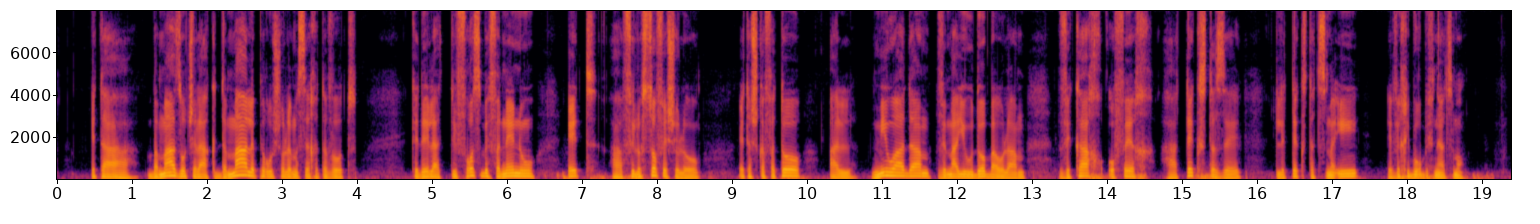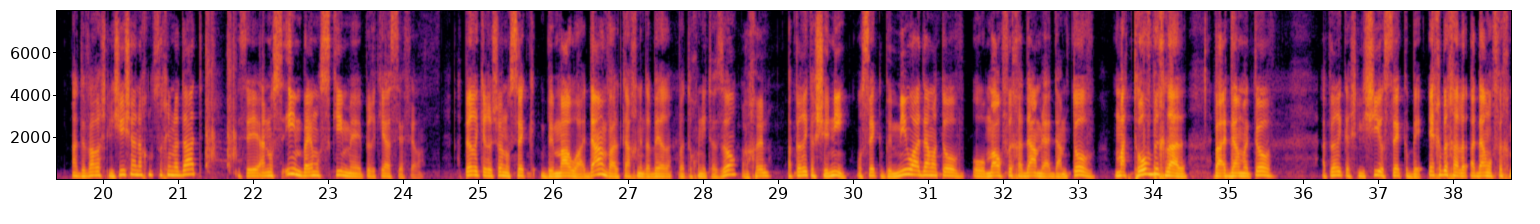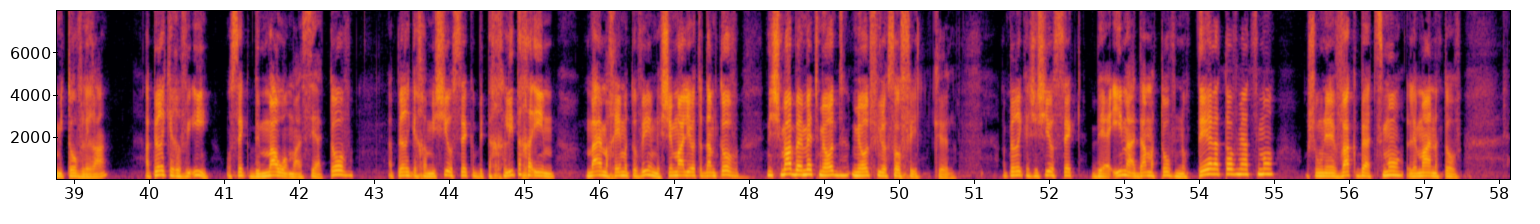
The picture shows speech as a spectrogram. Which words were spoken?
את הבמה הזאת של ההקדמה לפירושו למסכת אבות, כדי לפרוס בפנינו את הפילוסופיה שלו, את השקפתו על מיהו האדם ומה ייעודו בעולם, וכך הופך הטקסט הזה לטקסט עצמאי וחיבור בפני עצמו. הדבר השלישי שאנחנו צריכים לדעת זה הנושאים בהם עוסקים אה, פרקי הספר. הפרק הראשון עוסק במהו האדם, ועל כך נדבר בתוכנית הזו. אכן. הפרק השני עוסק במיהו האדם הטוב, או מה הופך אדם לאדם טוב, מה טוב בכלל באדם הטוב. הפרק השלישי עוסק באיך בכלל אדם הופך מטוב לרע. הפרק הרביעי עוסק במהו המעשה הטוב. הפרק החמישי עוסק בתכלית החיים, מהם החיים הטובים, לשם מה להיות אדם טוב. נשמע באמת מאוד מאוד פילוסופי. כן. הפרק השישי עוסק בהאם האדם הטוב נוטה אל הטוב מעצמו, או שהוא נאבק בעצמו למען הטוב.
